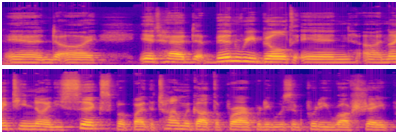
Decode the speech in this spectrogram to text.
And it had been rebuilt in uh, 1996, but by the time we got the property, it was in pretty rough shape.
